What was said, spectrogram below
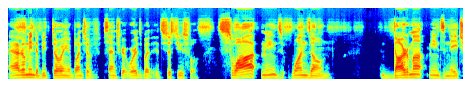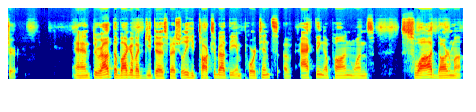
I don't mean to be throwing a bunch of Sanskrit words, but it's just useful. Swa means one's own. Dharma means nature. And throughout the Bhagavad Gita, especially, he talks about the importance of acting upon one's swa dharma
